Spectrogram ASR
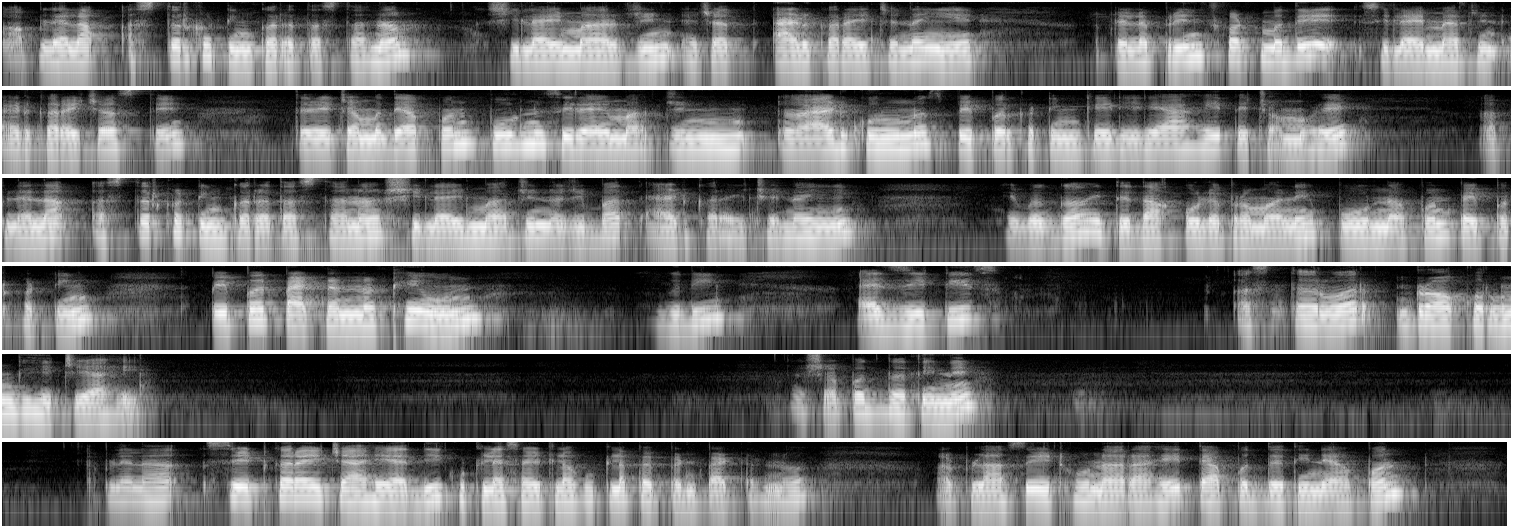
आपल्याला अस्तर कटिंग करत असताना शिलाई मार्जिन याच्यात ॲड करायचे नाही आहे आपल्याला प्रिन्स कटमध्ये शिलाई मार्जिन ॲड करायचे असते. तर याच्यामध्ये आपण पूर्ण शिलाई मार्जिन ॲड करूनच पेपर कटिंग केलेले आहे. त्याच्यामुळे आपल्याला अस्तर कटिंग करत असताना शिलाई मार्जिन अजिबात ॲड करायचे नाही. हे बघा इथे दाखवल्याप्रमाणे पूर्ण आपण पेपर कटिंग पेपर पॅटर्न ठेवून अगदी ॲज इट इज अस्तरवर ड्रॉ करून घ्यायचे आहे. अशा पद्धतीने आपल्याला सेट करायचे आहे आधी कुठल्या साईडला कुठला पेपर पॅटर्न आपला सेट होणार आहे. त्या पद्धतीने आपण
